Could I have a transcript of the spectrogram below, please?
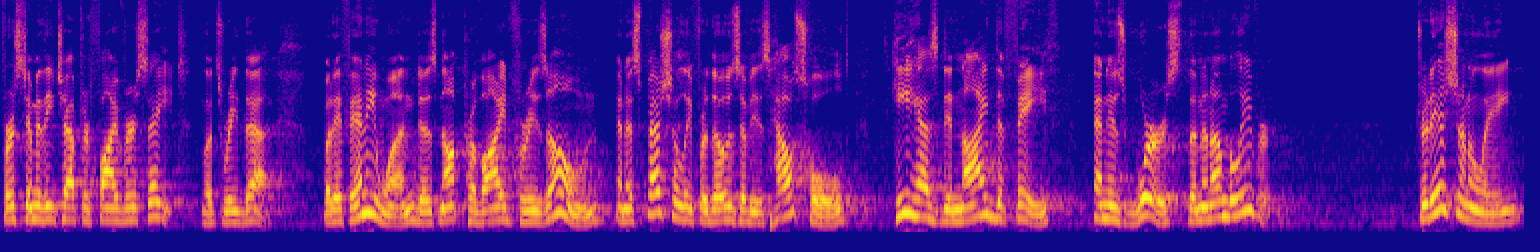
1 Timothy chapter 5 verse 8. Let's read that. But if anyone does not provide for his own, and especially for those of his household, he has denied the faith and is worse than an unbeliever. Traditionally,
